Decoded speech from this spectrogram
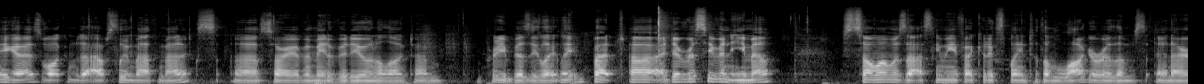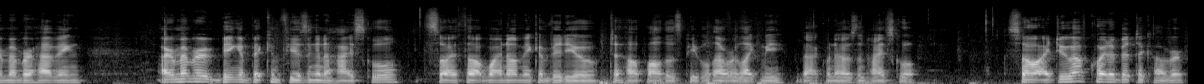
Hey guys, welcome to Absolute Mathematics. Uh, sorry I haven't made a video in a long time. I'm pretty busy lately, but uh, I did receive an email. Someone was asking me if I could explain to them logarithms, and I remember having, I remember being a bit confusing in high school, so I thought why not make a video to help all those people that were like me back when I was in high school. So I do have quite a bit to cover.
